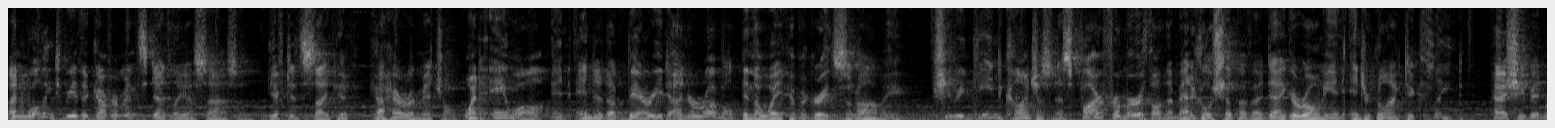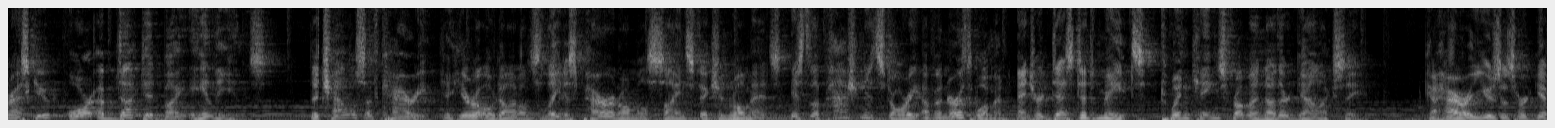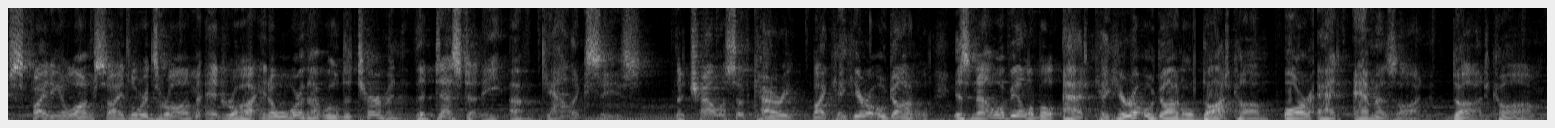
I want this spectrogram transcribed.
Unwilling to be the government's deadly assassin, gifted psychic Kahara Mitchell went AWOL and ended up buried under rubble in the wake of a great tsunami. She regained consciousness far from Earth on the medical ship of a Dagaronian intergalactic fleet. Has she been rescued or abducted by aliens? The Chalice of Carrie, Kahira O'Donnell's latest paranormal science fiction romance, is the passionate story of an Earth woman and her destined mates, twin kings from another galaxy. Kahara uses her gifts fighting alongside Lords Rom and Ra in a war that will determine the destiny of galaxies. The Chalice of Carrie by Kahira O'Donnell is now available at kahiraodonnell.com or at amazon.com.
